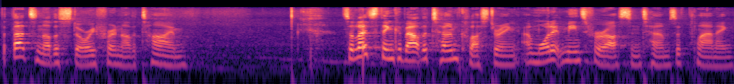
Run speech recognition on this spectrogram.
but that's another story for another time. So let's think about the term clustering and what it means for us in terms of planning.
